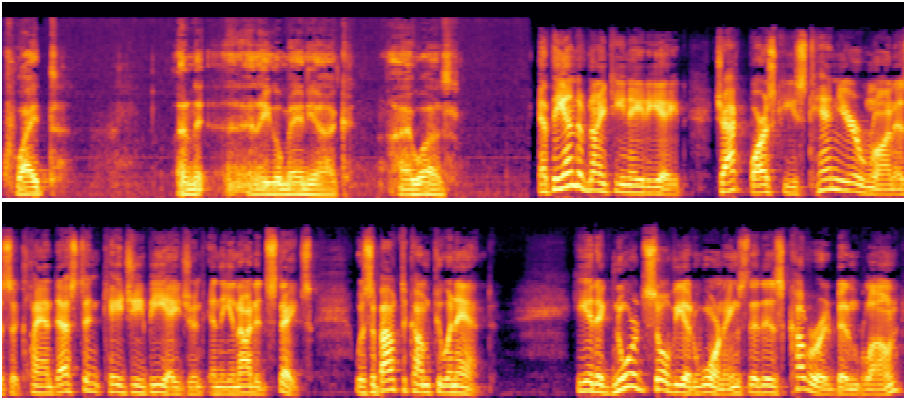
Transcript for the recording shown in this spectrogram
quite an, an egomaniac. I was. At the end of 1988, Jack Barsky's 10 year run as a clandestine KGB agent in the United States was about to come to an end. He had ignored Soviet warnings that his cover had been blown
